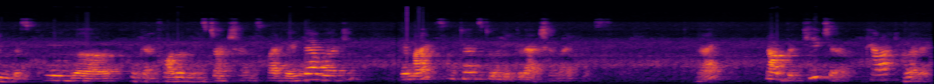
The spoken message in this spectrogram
do the schoolwork, who can follow the instructions, but when they are working, they might sometimes do a little action like this. Right? Now the teacher cannot tolerate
